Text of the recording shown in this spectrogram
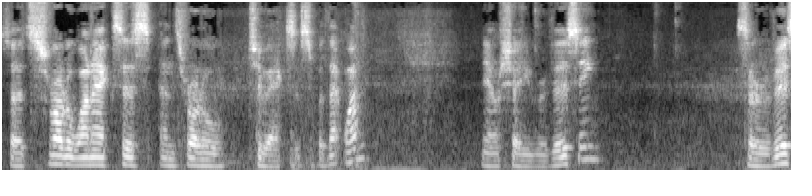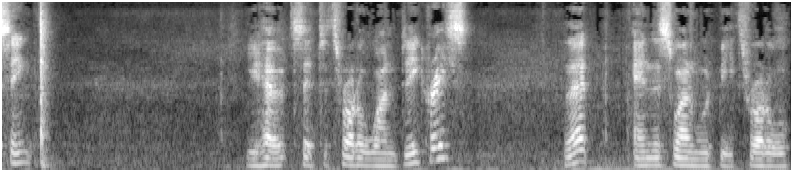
So it's throttle one axis and throttle two axis for that one. Now I'll show you reversing. So reversing, you have it set to throttle one decrease that, and this one would be throttle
